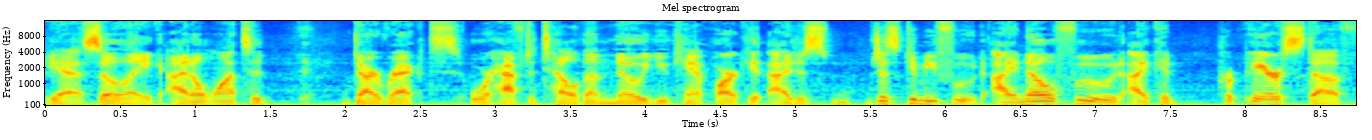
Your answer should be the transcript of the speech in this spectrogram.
Yeah, so like I don't want to direct or have to tell them no you can't park it. I just just give me food. I know food. I could prepare stuff.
